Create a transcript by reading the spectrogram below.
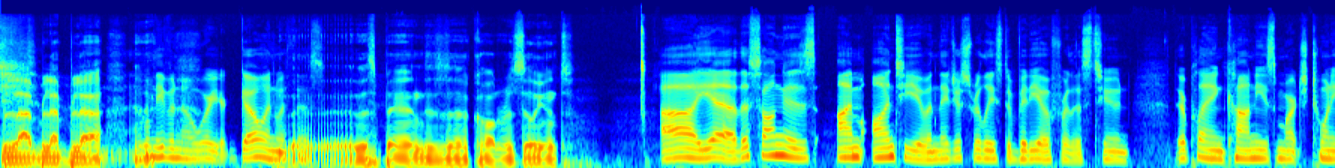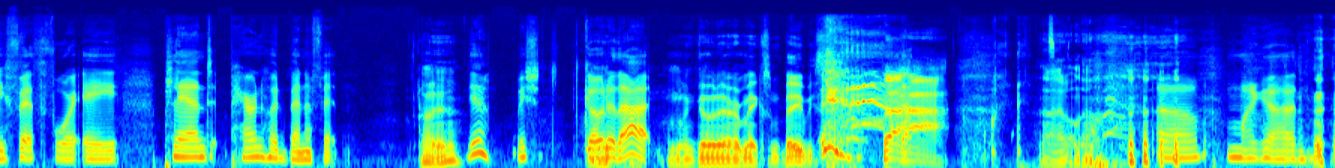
Blah blah blah. I don't even know where you're going with this. Uh, this band is uh, called Resilient. Ah, yeah. This song is I'm Onto You, and they just released a video for this tune. They're playing Connie's March 25th for a Planned Parenthood benefit. Oh yeah, Yeah, we should go to that. I'm gonna go there and make some babies. I don't know. oh my God.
